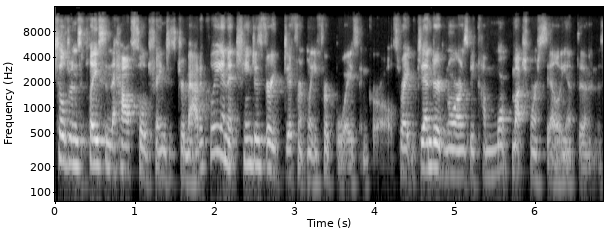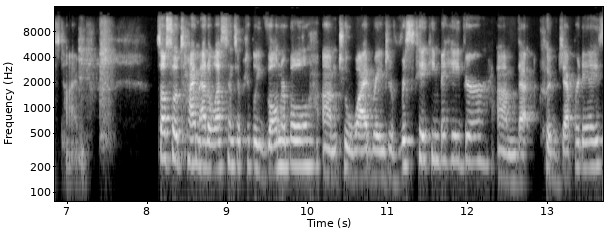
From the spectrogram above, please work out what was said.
children's place in the household changes dramatically and it changes very differently for boys and girls, right? Gendered norms become more, much more salient than in this time. It's also a time adolescents are particularly vulnerable um, to a wide range of risk taking behavior um, that could jeopardize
